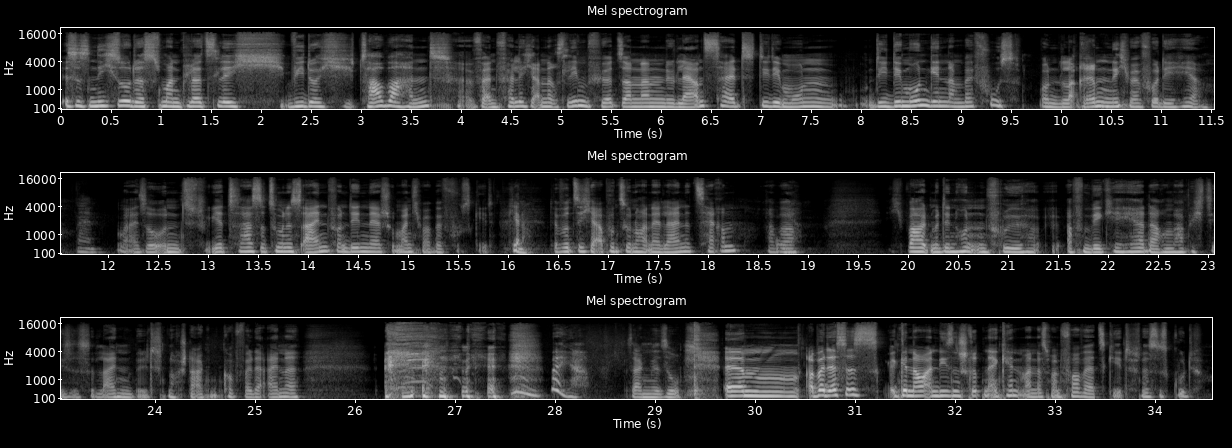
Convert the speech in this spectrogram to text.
ist es nicht so, dass man plötzlich wie durch Zauberhand für ein völlig anderes Leben führt, sondern du lernst halt die Dämonen, die Dämonen gehen dann bei Fuß und rennen nicht mehr vor dir her. Nein. Also, und jetzt hast du zumindest einen von denen, der schon manchmal bei Fuß geht. Genau. Der wird sich ja ab und zu noch an der Leine zerren, aber oh ja. ich war heute mit den Hunden früh auf dem Weg hierher, darum habe ich dieses Leinenbild noch stark im Kopf, weil der eine, naja, sagen wir so. Ähm, aber das ist, genau an diesen Schritten erkennt man, dass man vorwärts geht. Das ist gut.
